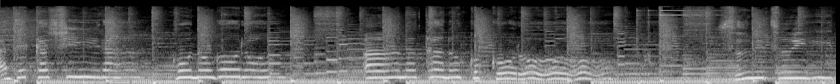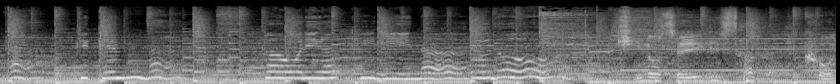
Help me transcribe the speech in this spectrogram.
なぜかしらこの頃あなたの心を住み着いた危険な香りが気になるの。気のせいさこん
